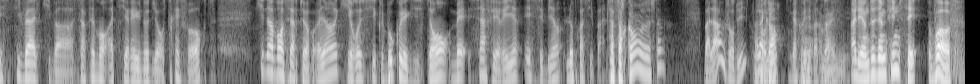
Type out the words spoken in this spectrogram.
estivale qui va certainement attirer une audience très forte, qui n'invente certes rien, qui recycle beaucoup l'existant, mais ça fait rire et c'est bien le principal. Ça sort quand, euh, Stan Bah là, aujourd'hui, Ah, d'accord. mercredi Ah, 29, bah, Allez, un deuxième film, c'est Voix off.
